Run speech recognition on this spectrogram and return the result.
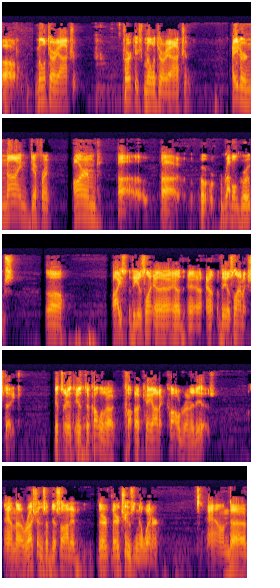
uh, military action, Turkish military action, eight or nine different armed uh, uh, rebel groups, uh, ICE, the, Islam, the Islamic State. It's it, to call it a, a chaotic cauldron. It is, and the Russians have decided they're they're choosing the winner. And uh,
